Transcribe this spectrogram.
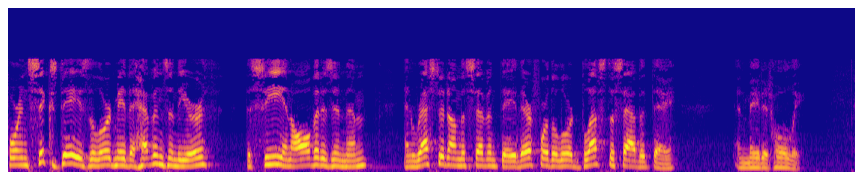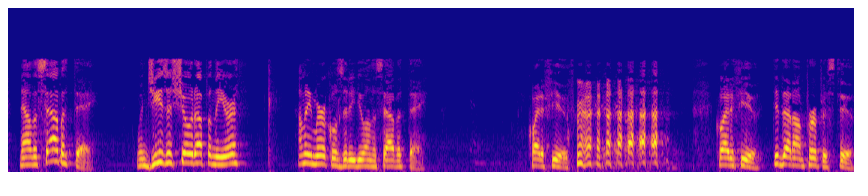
For in six days the Lord made the heavens and the earth, the sea and all that is in them, and rested on the seventh day. Therefore the Lord blessed the Sabbath day and made it holy. Now the Sabbath day, when Jesus showed up on the earth, how many miracles did he do on the Sabbath day? Quite a few. Quite a few. Did that on purpose too.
